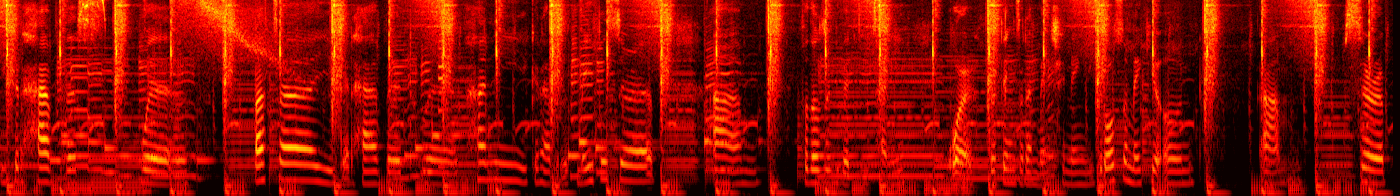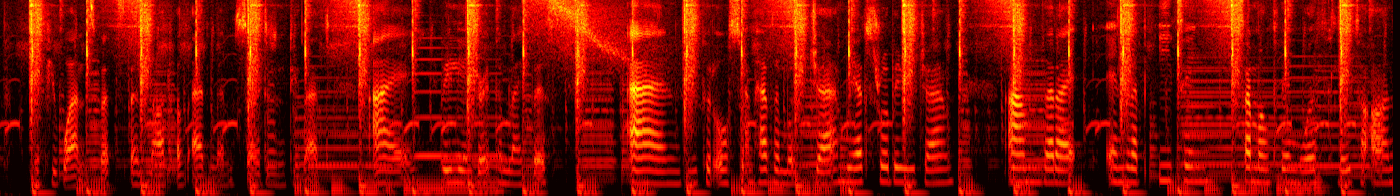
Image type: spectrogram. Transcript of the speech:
you could have this with butter you could have it with honey you could have it with maple syrup. Um, for those of you that eat honey or the things that I'm mentioning you could also make your own um, syrup if you want. That's a lot of admin, so I didn't do that. I really enjoyed them like this. And you could also have them with jam. We had strawberry jam um, that I ended up eating some of them with later on.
